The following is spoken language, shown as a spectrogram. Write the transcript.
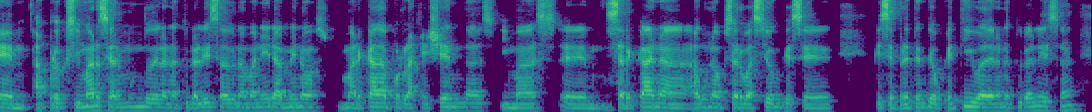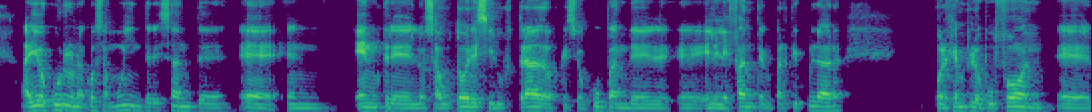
em, aproximarse al mundo de la naturaleza de una manera menos marcada por las leyendas y más em, cercana a una observación que se que se pretende objetiva de la naturaleza, ahí ocurre una cosa muy interesante eh, entre los autores ilustrados que se ocupan del eh, elefante en particular. Por ejemplo, Buffon eh,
